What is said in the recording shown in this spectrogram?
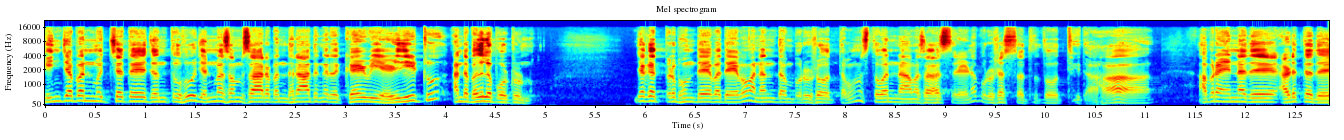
கிஞ்சபன் முச்சத்தே ஜந்து ஜென்மசம்சார பந்தனாதுங்கிற கேள்வியை எழுதிட்டு அந்த பதிலை போட்டுடணும். ஜெகத் பிரபும் தேவதேவம் அனந்தம் புருஷோத்தமம் ஸ்துவன் நாம சஹசிரேண புருஷசதத்தோத்திதா அப்புறம் என்னது? அடுத்தது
